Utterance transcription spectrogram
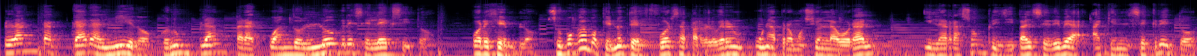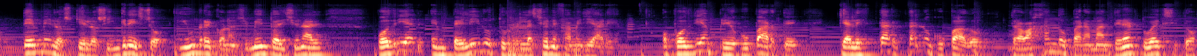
planta cara al miedo con un plan para cuando logres el éxito. Por ejemplo, supongamos que no te esfuerzas para lograr una promoción laboral y la razón principal se debe a, que en el secreto teme los que los ingresos y un reconocimiento adicional podrían empelir tus relaciones familiares o podrían preocuparte que al estar tan ocupado trabajando para mantener tu éxito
